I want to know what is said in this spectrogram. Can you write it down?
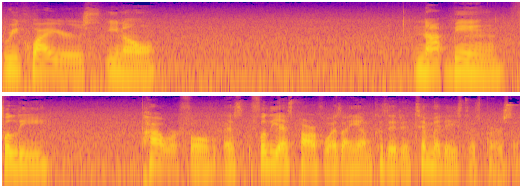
requires, you know, not being fully powerful as fully as powerful as I am because it intimidates this person.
